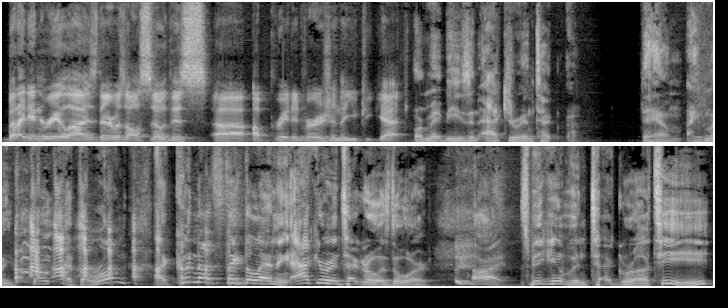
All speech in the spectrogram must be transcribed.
but I didn't realize there was also this uh, upgraded version that you could get. Or maybe he's an Acura Integra. Damn, I go at the wrong. I could not stick the landing. Acura Integra was the word. All right. Speaking of integrity,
